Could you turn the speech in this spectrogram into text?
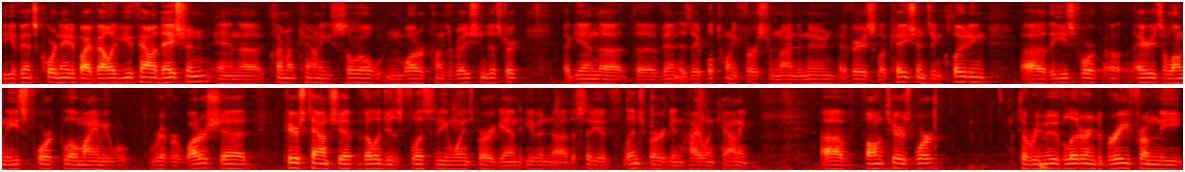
the event's coordinated by Valley View Foundation and the Clermont County Soil and Water Conservation District. Again, the, the event is April 21st from 9 to noon at various locations, including uh, the East Fork, uh, areas along the East Fork, Little Miami River watershed, Pierce Township, villages Felicity and Winsburg, and even uh, the city of Lynchburg in Highland County. Uh, Volunteers work to remove litter and debris from the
